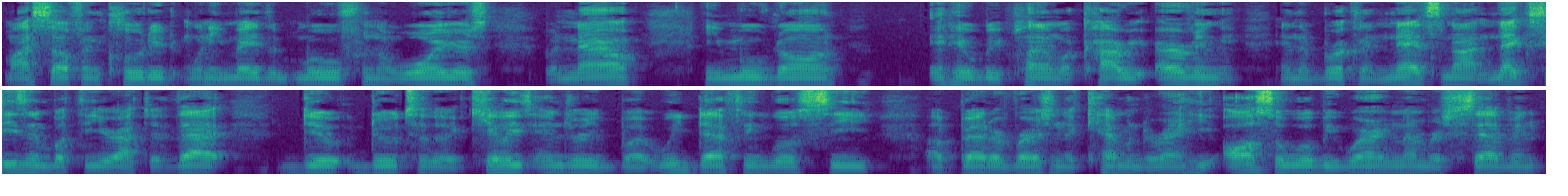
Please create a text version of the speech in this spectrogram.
myself included, when he made the move from the Warriors. But now he moved on and he'll be playing with Kyrie Irving in the Brooklyn Nets, not next season, but the year after that, due, due to the Achilles injury. But we definitely will see a better version of Kevin Durant. He also will be wearing number seven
